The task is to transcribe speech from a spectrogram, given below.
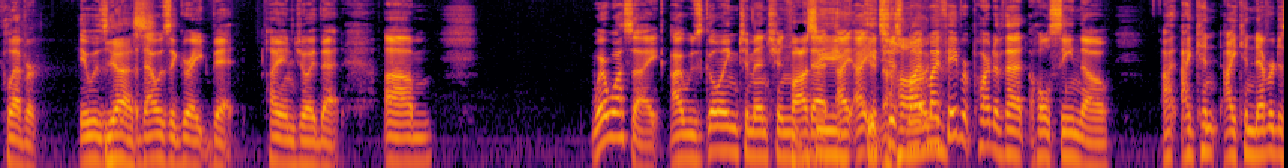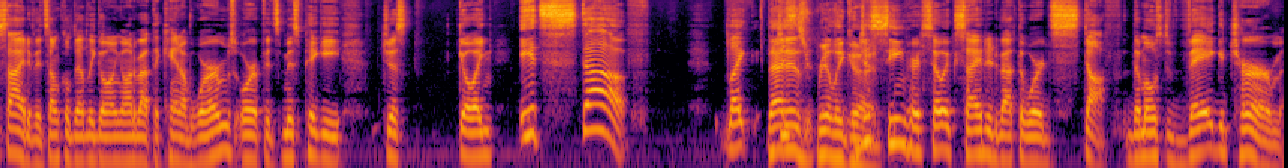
Clever. It was Yes. that was a great bit. I enjoyed that. Um where was I? I was going to mention Fozzie that I, I, it's just my, my favorite part of that whole scene though. I, I can I can never decide if it's Uncle Deadly going on about the can of worms or if it's Miss Piggy just going, It's stuff. Like That That is is really good. Just seeing her so excited about the word stuff, the most vague term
